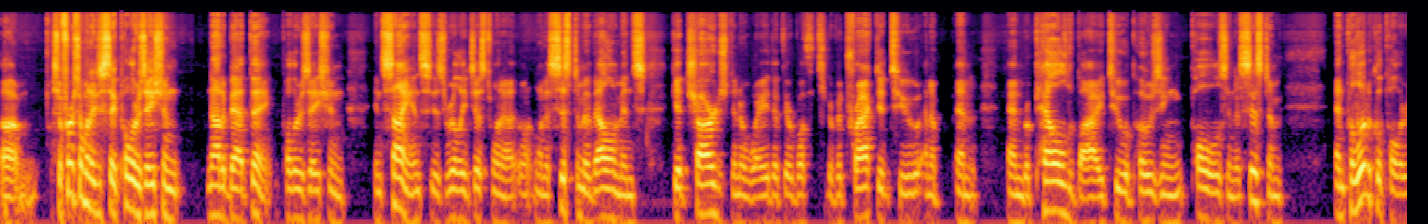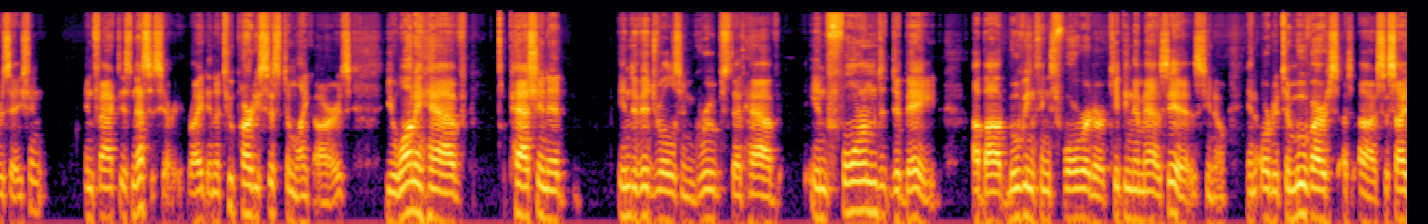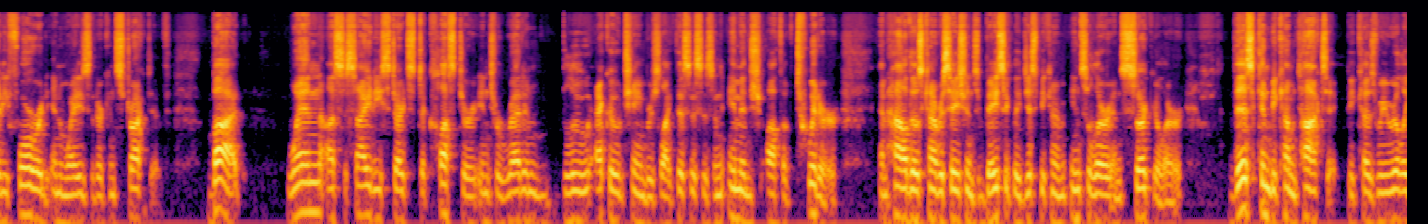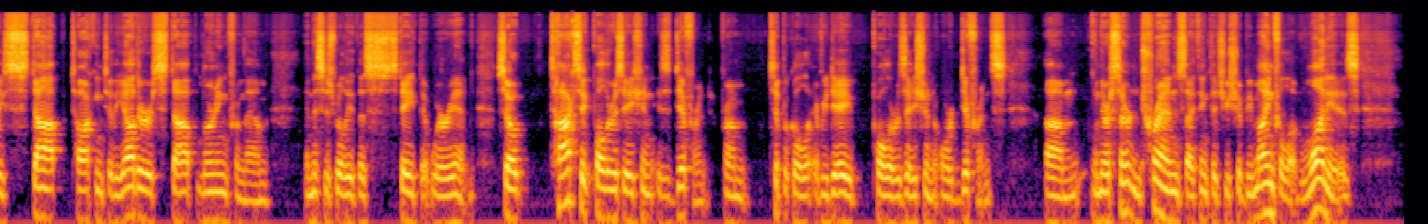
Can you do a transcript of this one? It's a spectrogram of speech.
Um, so first, I want to just say polarization, not a bad thing. Polarization in science is really just when a when a system of elements get charged in a way that they're both sort of attracted to and and and repelled by two opposing poles in a system. And political polarization, in fact, is necessary, right? In a two-party system like ours, you want to have passionate individuals and groups that have informed debate about moving things forward or keeping them as is, you know, in order to move our uh, society forward in ways that are constructive. But when a society starts to cluster into red and blue echo chambers like this, this is an image off of Twitter, and how those conversations basically just become insular and circular, this can become toxic because we really stop talking to the other, stop learning from them. And this is really the state that we're in. So, toxic polarization is different from typical everyday polarization or difference. Um, and there are certain trends I think that you should be mindful of. One is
